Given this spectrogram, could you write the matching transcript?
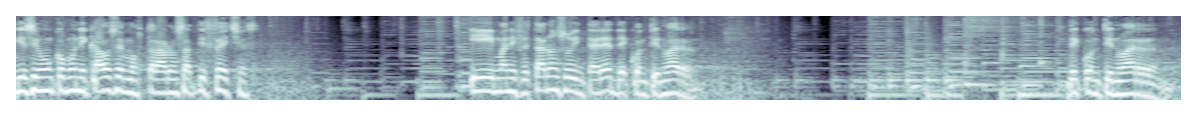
dice en un comunicado, se mostraron satisfechas y manifestaron su interés de continuar de continuar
